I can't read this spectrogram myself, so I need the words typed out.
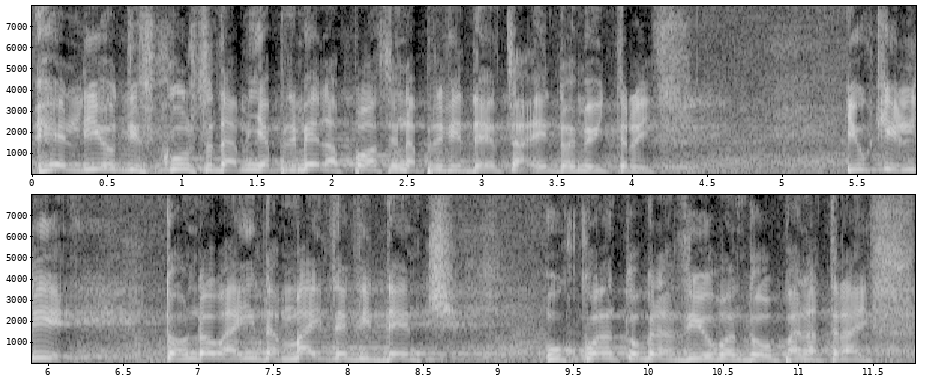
reli o discurso da minha primeira posse na Previdência em 2003. E o que li tornou ainda mais evidente o quanto o Brasil andou para trás.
